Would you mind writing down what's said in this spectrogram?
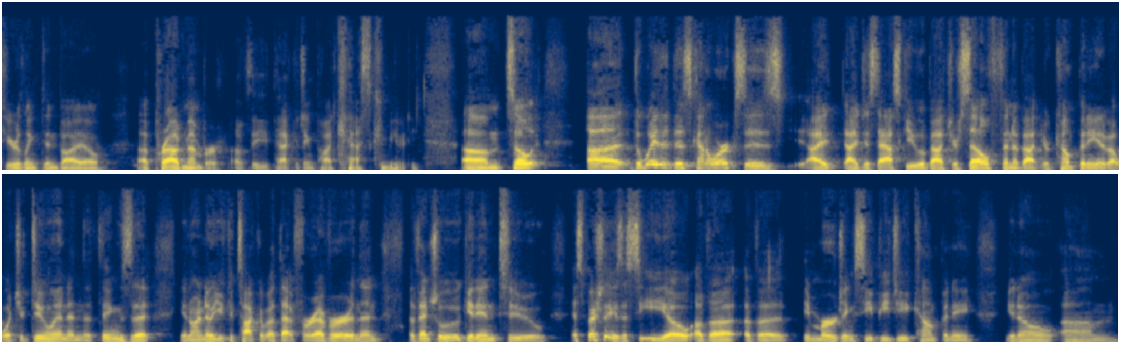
to your LinkedIn bio a proud member of the packaging podcast community. Um, so uh, the way that this kind of works is I, I just ask you about yourself and about your company and about what you're doing and the things that, you know, I know you could talk about that forever. And then eventually we'll get into, especially as a CEO of a, of a emerging CPG company, you know, um,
